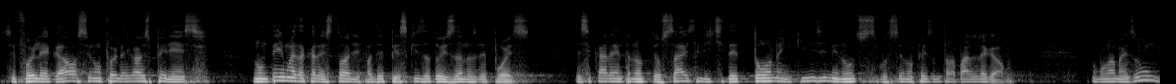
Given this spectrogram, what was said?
Se foi legal, se não foi legal a experiência. Não tem mais aquela história de fazer pesquisa dois anos depois. Esse cara entra no teu site, ele te detona em 15 minutos se você não fez um trabalho legal. Vamos lá, mais um.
